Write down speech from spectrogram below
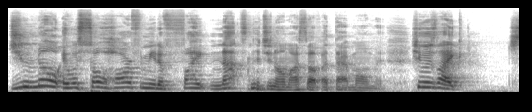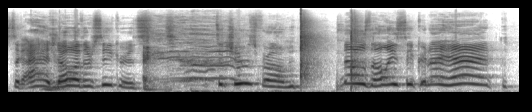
Do you know it was so hard for me to fight not snitching on myself at that moment? She was like, She's like, I had no other secrets to choose from. That was the only secret I had.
